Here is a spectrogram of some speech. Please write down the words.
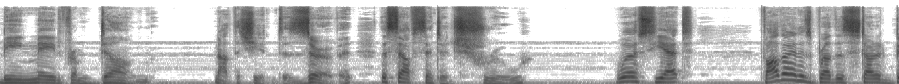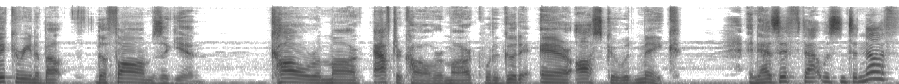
being made from dung. Not that she didn't deserve it, the self-centered shrew. Worse yet, Father and his brothers started bickering about the farms again. Carl remarked after Carl remarked what a good heir Oscar would make. And as if that wasn't enough,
